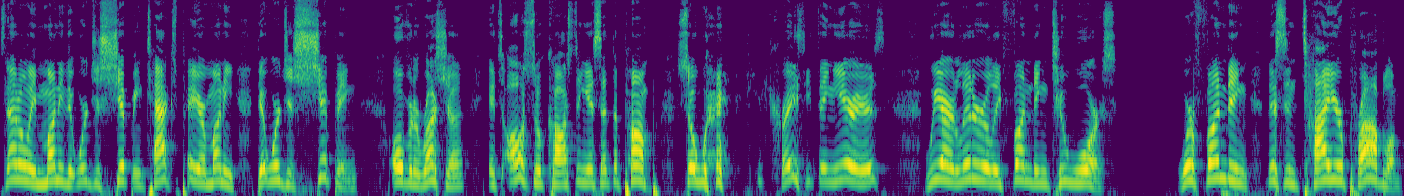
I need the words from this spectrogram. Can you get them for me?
it's not only money that we're just shipping, taxpayer money that we're just shipping over to Russia, it's also costing us at the pump. So the crazy thing here is we are literally funding two wars. We're funding this entire problem.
